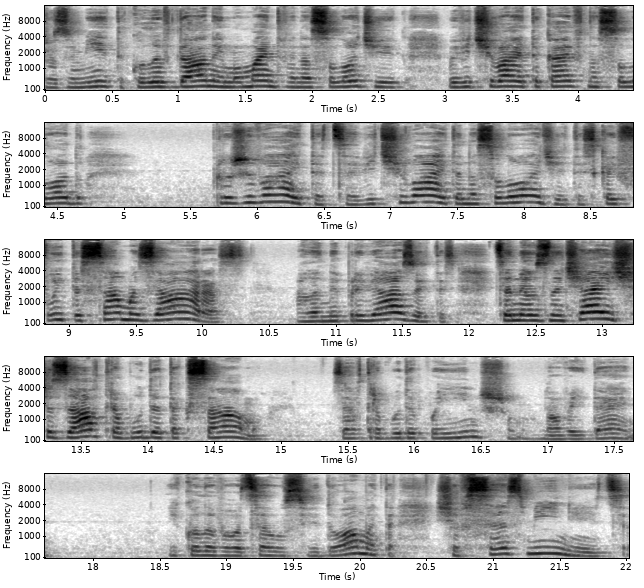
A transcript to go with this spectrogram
Розумієте, коли в даний момент ви насолоджуєте, ви відчуваєте кайф насолоду, проживайте це, відчувайте, насолоджуйтесь, кайфуйте саме зараз, але не прив'язуйтесь. Це не означає, що завтра буде так само. Завтра буде по-іншому, новий день. І коли ви оце усвідомите, що все змінюється,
